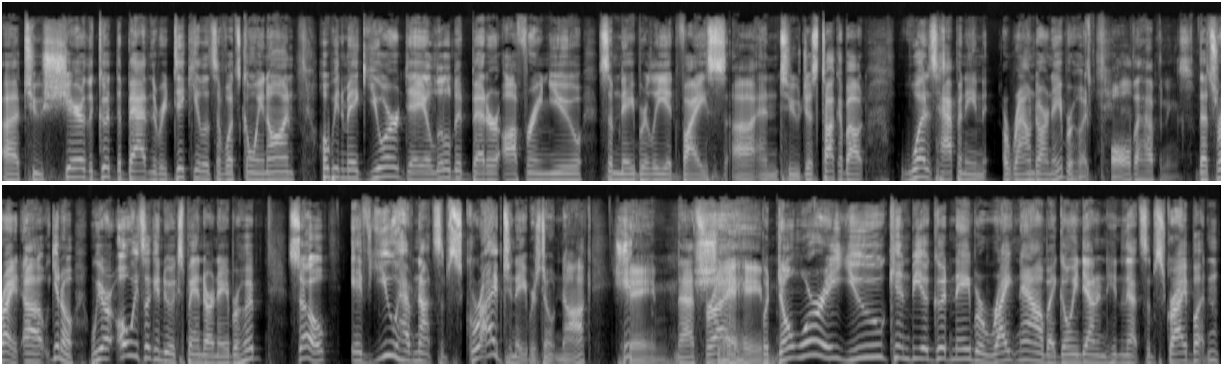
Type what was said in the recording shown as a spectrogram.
uh, to share the good, the bad, and the ridiculous of what's going on, hoping to make your day a little bit better, offering you some neighborly advice uh, and to just talk about what is happening around our neighborhood. All the happenings. That's right. Uh, you know, we are always looking to expand our neighborhood. So if you have not subscribed to Neighbors Don't Knock, hit- Shame. that's right. Shame. But don't worry, you can be a good neighbor right now by going down and hitting that subscribe button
